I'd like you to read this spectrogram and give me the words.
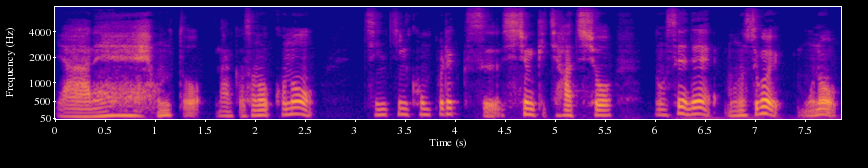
いやーねー、ほんと、なんかその、この、チンチンコンプレックス、思春期自発症のせいで、ものすごいものを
